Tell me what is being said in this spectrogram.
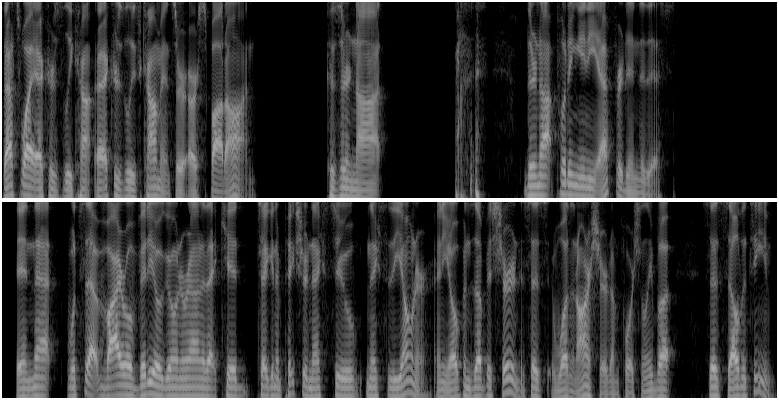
That's why Eckersley Eckersley's comments are, are spot on, because they're not they're not putting any effort into this. And that what's that viral video going around of that kid taking a picture next to next to the owner, and he opens up his shirt and it says it wasn't our shirt, unfortunately, but says sell the team.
